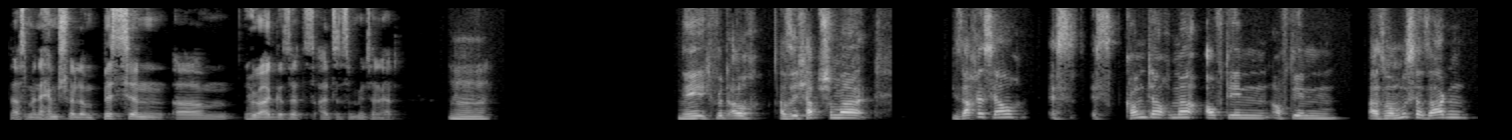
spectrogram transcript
Da ist meine Hemmschwelle 'n bisschen, ähm, höher gesetzt als jetzt im Internet. Mhm. Ne, ich würde auch also, ich habe schon mal die Sache ist ja auch, es es kommt ja auch immer auf den auf den also, man muss ja sagen,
